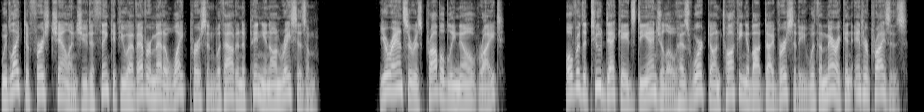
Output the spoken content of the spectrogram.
we'd like to first challenge you to think if you have ever met a white person without an opinion on racism. Your answer is probably no, right? Over the two decades, DiAngelo has worked on talking about diversity with American enterprises.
